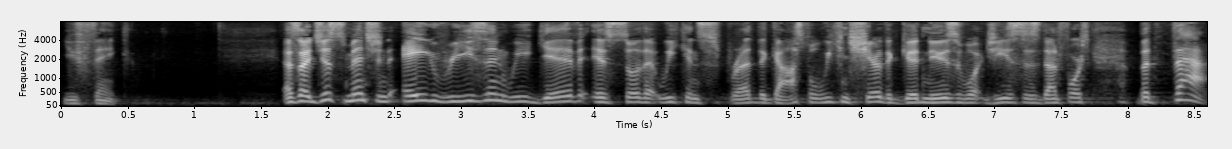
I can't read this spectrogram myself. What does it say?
you think. As I just mentioned, a reason we give is so that we can spread the gospel. We can share the good news of what Jesus has done for us. But that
